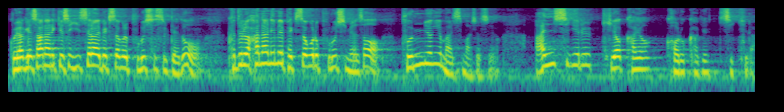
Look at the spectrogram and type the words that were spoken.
구약에서 하나님께서 이스라엘 백성을 부르셨을 때도 그들을 하나님의 백성으로 부르시면서 분명히 말씀하셨어요. 안식일을 기억하여 거룩하게 지키라.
